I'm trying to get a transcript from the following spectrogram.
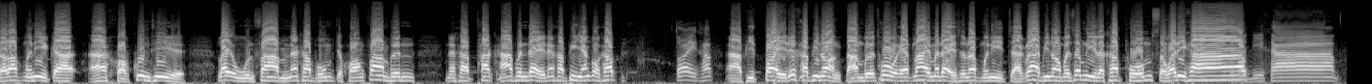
สำหรับมื้อนี้ก็อ่าขอบคุณที่ไล่อุ่นฟาร์มนะครับ ผมเจ้าของฟาร์มเพิ่นนะครับทักหาเพิ่นได้นะครับ พี่หยังก็ครับ ต้อยครับอ่าพี่ต้อยเด้อครับพี่น้องตามเบอร์โทรแอดไลน์มาได้สำหรับมื้อนี้จากลาพี่น้องไปซ้ำนี้แหล้วครับ ผมสวัสดีครัสบ วัสดีครับ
